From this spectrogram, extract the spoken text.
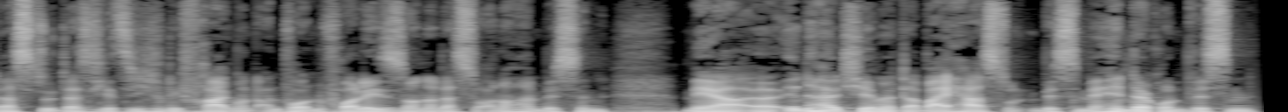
dass du, dass ich jetzt nicht nur die Fragen und Antworten vorlese, sondern dass du auch noch ein bisschen mehr äh, Inhalt hier mit dabei hast und ein bisschen mehr Hintergrundwissen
